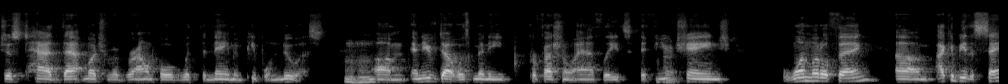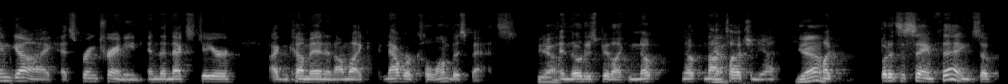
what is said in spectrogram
just had that much of a groundhold with the name and people knew us. Mhm. Um, and you've dealt with many professional athletes. If you Right. change one little thing, um, I could be the same guy at spring training, and the next year I can come in and I'm like, now we're Columbus bats, Yeah. and they'll just be like, nope, nope, not Yeah. touching you. Yeah. I'm like, but it's the same thing. So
